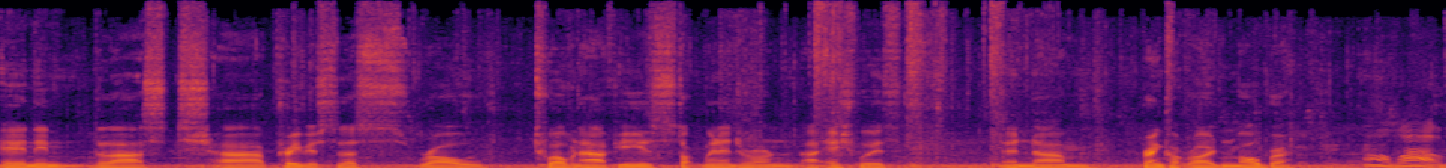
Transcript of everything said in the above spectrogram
And then the last, uh, previous to this role, 12 and a half years, stock manager on uh, Ashworth and um, Brancott Road in Marlborough. Oh, wow.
